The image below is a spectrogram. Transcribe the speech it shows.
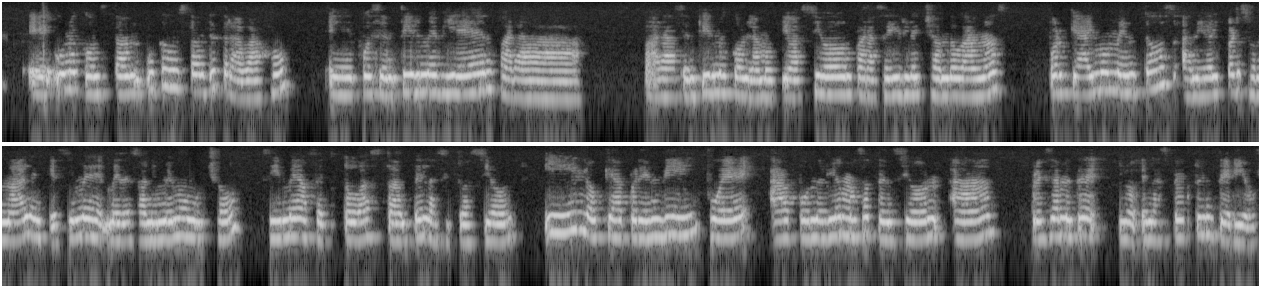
eh, una constan, un constante trabajo, eh, pues sentirme bien para, para sentirme con la motivación, para seguirle echando ganas porque hay momentos a nivel personal en que sí me, me desanimé mucho, sí me afectó bastante la situación y lo que aprendí fue a ponerle más atención a precisamente el aspecto interior,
